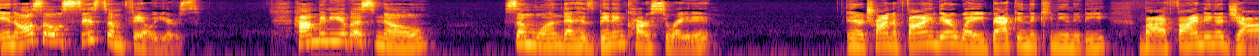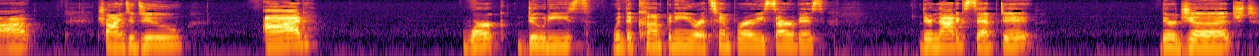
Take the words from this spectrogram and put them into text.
And also system failures. How many of us know someone that has been incarcerated and are trying to find their way back in the community by finding a job, trying to do odd work duties with the company or a temporary service. They're not accepted, they're judged.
